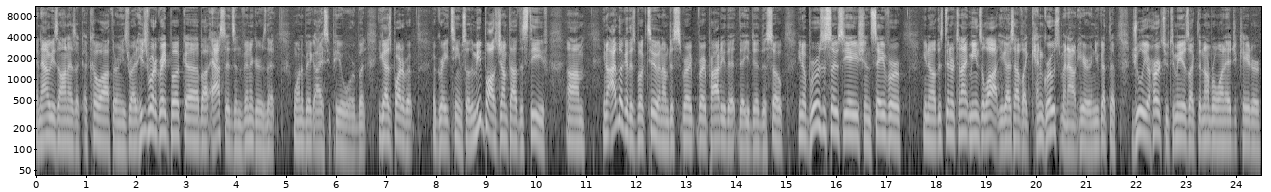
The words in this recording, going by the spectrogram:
and now he's on as a, a co-author and he's writing. He just wrote a great book uh, about acids and vinegars that won a big ICP award. But you guys are part of a, a great team. So the meatballs jumped out to Steve. Um, you know, I look at this book too, and I'm just very, very proud of you that, that you did this. So, you know, Brewers Association, Savor, you know, this dinner tonight means a lot. You guys have like Ken Grossman out here, and you've got the Julia Herz, who to me is like the number one educator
